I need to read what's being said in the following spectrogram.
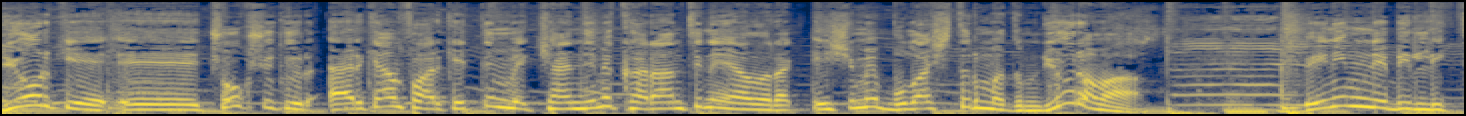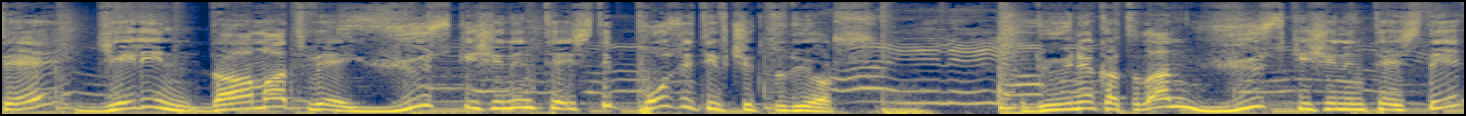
Diyor ki e, çok şükür erken fark ettim ve kendimi karantinaya alarak eşime bulaştırmadım diyor ama benimle birlikte gelin, damat ve 100 kişinin testi pozitif çıktı diyor. Düğüne katılan 100 kişinin testi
